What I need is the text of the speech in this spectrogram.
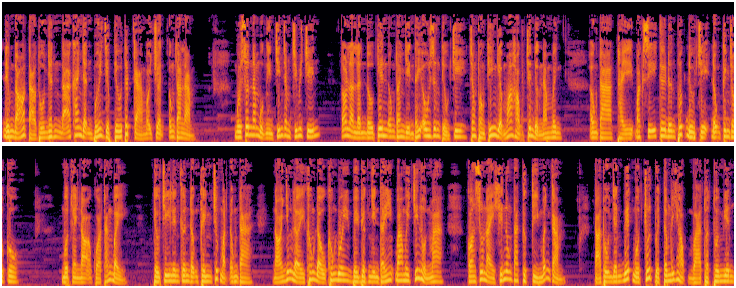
Đêm đó Tào Thu Nhân đã khai nhận với Diệp Tiêu tất cả mọi chuyện ông ta làm. Mùa xuân năm 1999 Đó là lần đầu tiên ông ta nhìn thấy Âu Dương Tiểu Chi Trong phòng thí nghiệm hóa học trên đường Nam Minh. Ông ta thầy bác sĩ kê đơn thuốc điều trị động kinh cho cô. Một ngày nọ của tháng 7 Tiểu Chi lên cơn động kinh trước mặt ông ta, Nói những lời không đầu không đuôi Về việc nhìn thấy 39 hồn ma, Còn số này khiến ông ta cực kỳ mẫn cảm. Tả thụ nhân biết một chút về tâm lý học và thuật thôi miên,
